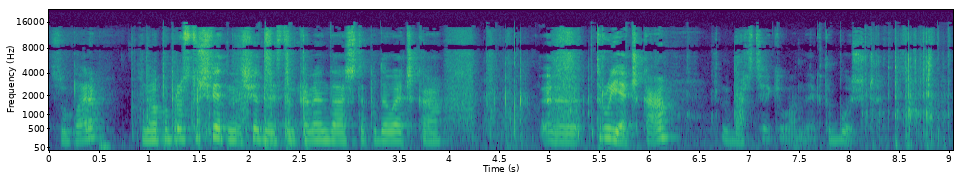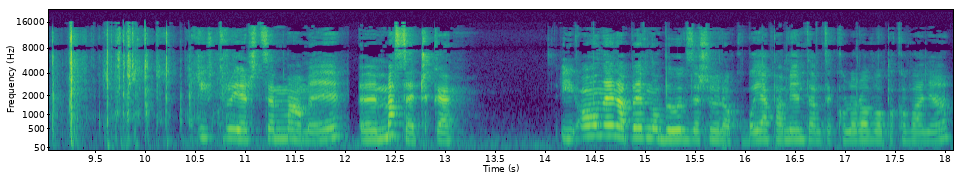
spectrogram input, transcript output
Super. No po prostu świetny, świetny jest ten kalendarz, te pudełeczka. Yy, trójeczka. Zobaczcie jakie ładne, jak to błyszczy. I w trójeczce mamy yy, maseczkę. I one na pewno były w zeszłym roku, bo ja pamiętam te kolorowe opakowania.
